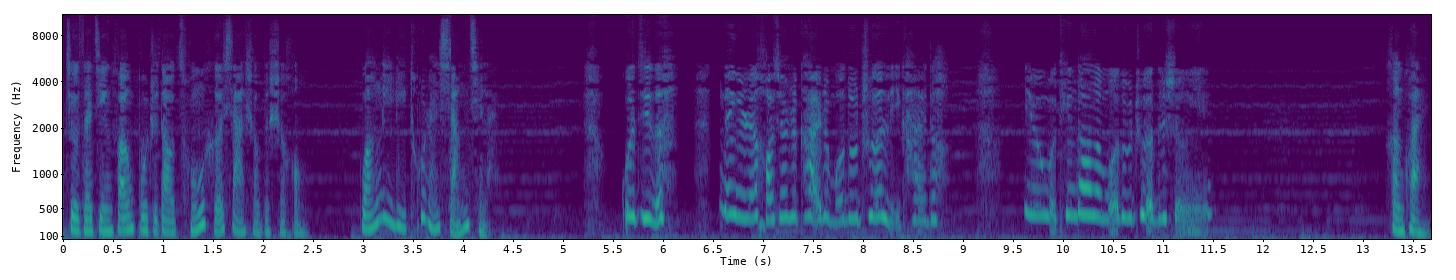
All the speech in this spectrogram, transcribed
就在警方不知道从何下手的时候。王丽丽突然想起来，我记得那个人好像是开着摩托车离开的，因为我听到了摩托车的声音。很快，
